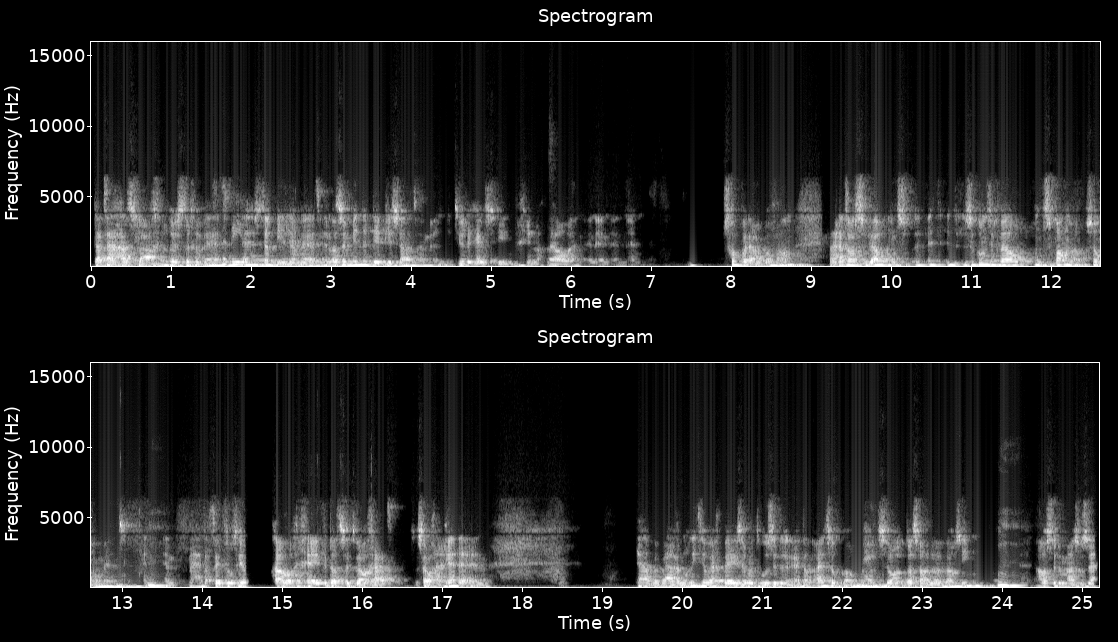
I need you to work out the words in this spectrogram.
dat haar hartslag rustiger werd en stabieler werd en dat ze minder dipjes had. En, natuurlijk heeft ze die in het begin nog wel en, en, en, en schrok we daar ook wel van. Maar het was wel ons, ze kon zich wel ontspannen op zo'n moment. En, mm. en nou, dat heeft ons heel vertrouwen gegeven dat ze het wel gaat, zou gaan redden. En ja, we waren nog niet heel erg bezig met hoe ze er dan uit zou komen. Dat, dat, zouden we wel zien. Mm. Als ze er maar zo zijn.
